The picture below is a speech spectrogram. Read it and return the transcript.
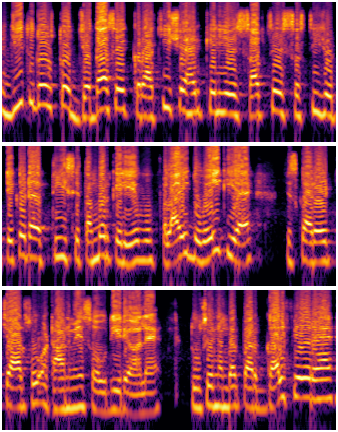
जी तो दोस्तों, जद्दा से कराची शहर के लिए सबसे सस्ती जो टिकट है 30 सितंबर के लिए, वो फ्लाई दुबई की है, जिसका रेट चार सौ अठानवे सऊदी रियाल है। दूसरे नंबर पर गल्फ एयर है,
